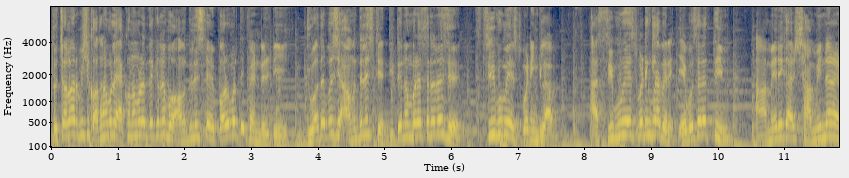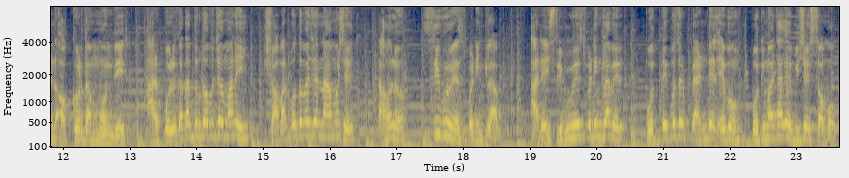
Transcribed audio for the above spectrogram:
তো চলো আর বেশি কথা না বলে এখন আমরা দেখে নেব আমাদের লিস্টে পরবর্তী প্যান্ডেলটি। দু হাজার আমাদের লিস্টে দ্বিতীয় নম্বরের সাথে রয়েছে শ্রীভূমি স্পোর্টিং ক্লাব আর শ্রীভূমি স্পোর্টিং ক্লাবের এবছরের থিম আমেরিকার স্বামীনারায়ণ অক্ষরধাম মন্দির। আর কলকাতার দুর্গাপুজো মানেই সবার প্রথমে যে নাম আসে তা হলো শ্রীভূমি স্পোর্টিং ক্লাব আর এই শ্রীভূমি স্পোর্টিং ক্লাবের প্রত্যেক বছর প্যান্ডেল এবং প্রতিমায় থাকে বিশেষ চমক।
